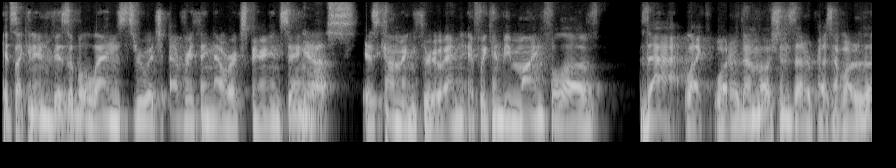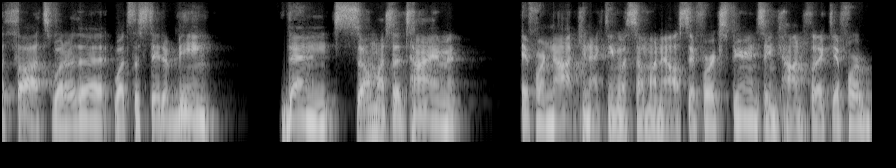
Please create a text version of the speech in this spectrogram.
it's like an invisible lens through which everything that we're experiencing yes. is coming through and if we can be mindful of that like what are the emotions that are present what are the thoughts what are the what's the state of being then so much of the time if we're not connecting with someone else, if we're experiencing conflict, if we're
